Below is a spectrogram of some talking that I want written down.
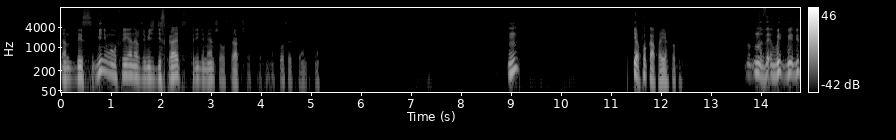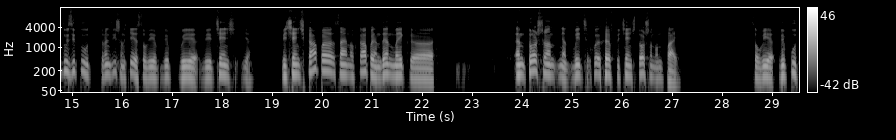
and this minimum free energy which describes three-dimensional structure of protein. Of course, it's kind of yeah. Hmm? Yeah, for kappa, yeah, for kappa. The, we, we, do Z2 transition here, so we, we, we, we change, yeah. We change kappa, sign of kappa, and then make uh, and torsion, yeah, we have to change torsion on pi. So we we put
